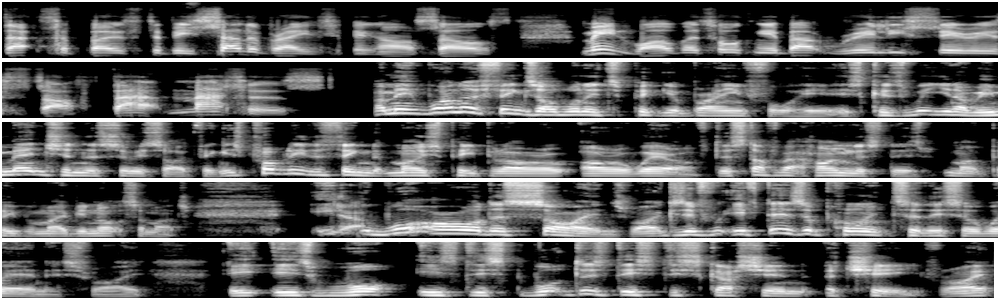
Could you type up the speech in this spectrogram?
that's supposed to be celebrating ourselves. Meanwhile, we're talking about really serious stuff that matters. I mean, one of the things I wanted to pick your brain for here is because we, you know, we mentioned the suicide thing. It's probably the thing that most people are are aware of. The stuff about homelessness, people maybe not so much. Yeah. What are the signs, right? Because if if there's a point to this awareness, right, is what is this? What does this discussion achieve, right?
